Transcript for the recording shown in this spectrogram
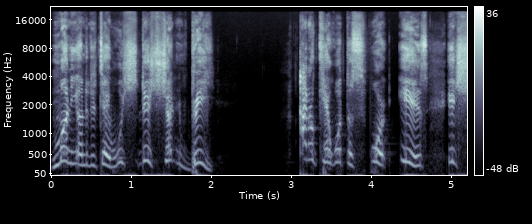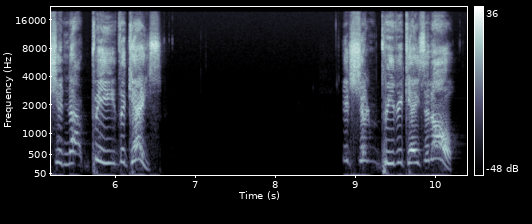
money under the table. Sh- this shouldn't be. I don't care what the sport is, it should not be the case. It shouldn't be the case at all.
